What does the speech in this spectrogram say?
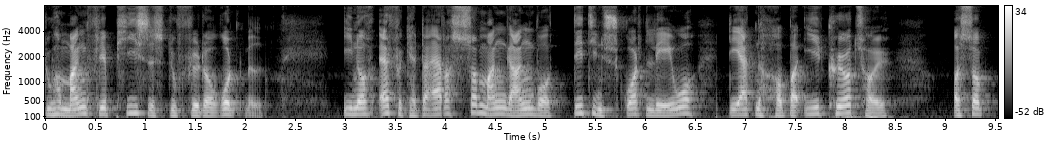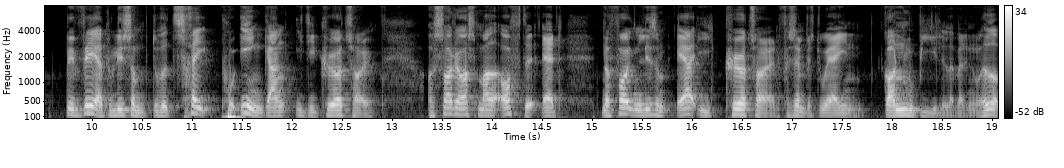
du har mange flere pieces, du flytter rundt med. I North Africa, der er der så mange gange, hvor det din squad laver, det er, at den hopper i et køretøj, og så bevæger du ligesom, du ved, tre på én gang i dit køretøj. Og så er det også meget ofte, at når folk ligesom er i køretøjet, for eksempel hvis du er i en gunmobil, eller hvad det nu hedder,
